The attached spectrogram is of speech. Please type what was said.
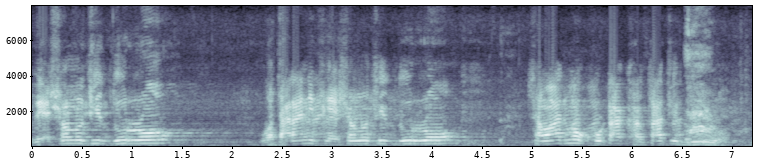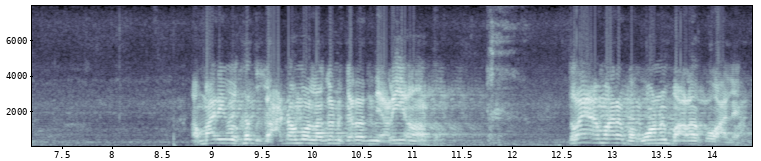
વ્યસનોથી દૂર રહો. વધારાની ફેશનોથી દૂર રહો. સમાજમાં ખોટા ખર્ચાથી દૂર રહો. અમારી વખત ગાડામાં લગ્ન કરે નેળિયા હતો. તોય અમારા ભગવાન બાળકો આલ્યા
